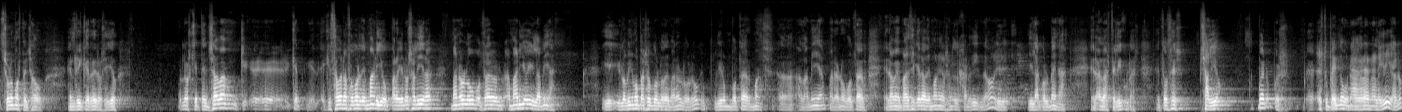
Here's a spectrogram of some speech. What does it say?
solo hemos pensado, Enrique Herreros y yo, los que pensaban eh, que, que, estaban a favor de Mario para que no saliera, Manolo votaron a Mario y la mía. Y, lo mismo pasó con lo de Manolo, ¿no? que pudieron votar más a, la mía para no votar. Era, me parece que era Demonios en el Jardín ¿no? y, y La Colmena, eran las películas. Entonces salió. Bueno, pues estupendo, una gran alegría, ¿no?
